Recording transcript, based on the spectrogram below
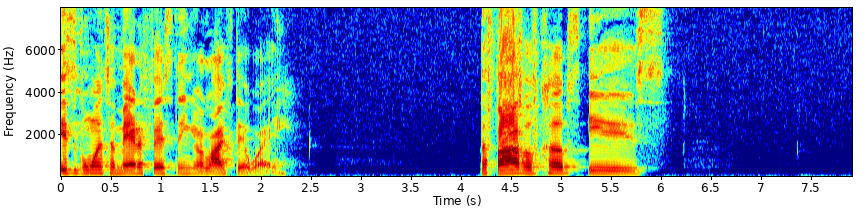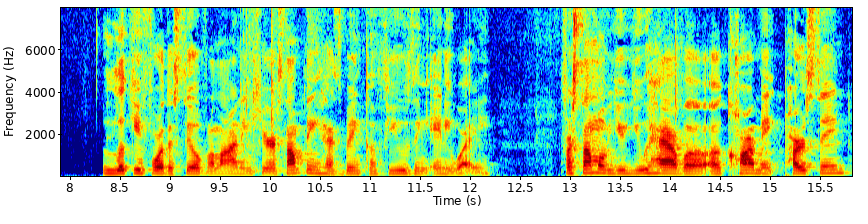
it's going to manifest in your life that way. The Five of Cups is looking for the silver lining here. Something has been confusing anyway. For some of you, you have a, a karmic person,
